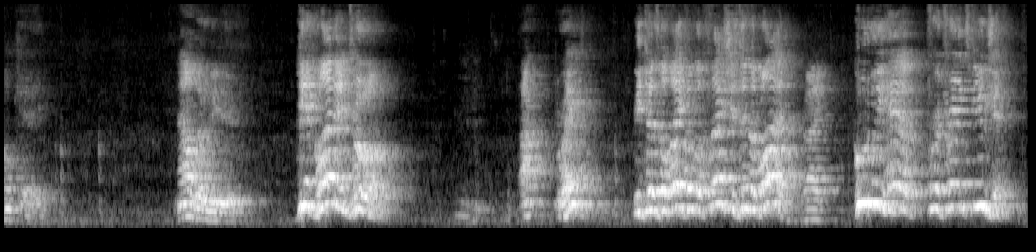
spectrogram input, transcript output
Okay. Now what do we do? Get blood into them. Uh, right? Because the life of the flesh is in the blood. Right. Who do we have for a transfusion?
